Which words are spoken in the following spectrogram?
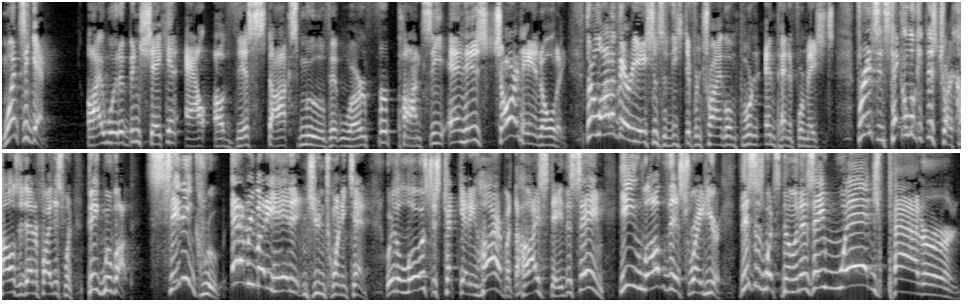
Once again, I would have been shaken out of this stock's move if it weren't for Ponzi and his chart hand holding. There are a lot of variations of these different triangle and pennant formations. For instance, take a look at this chart. Collins identified this one. Big move up. Citigroup. Everybody hated it in June 2010, where the lows just kept getting higher, but the highs stayed the same. He loved this right here. This is what's known as a wedge pattern.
